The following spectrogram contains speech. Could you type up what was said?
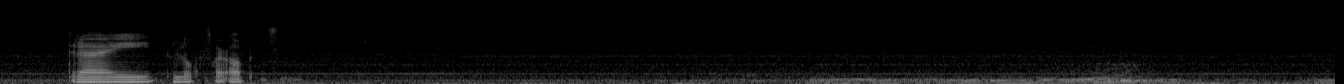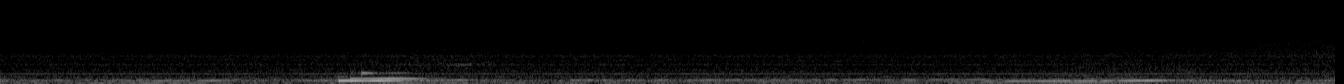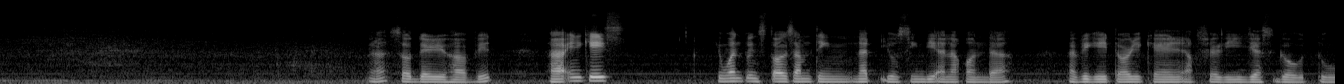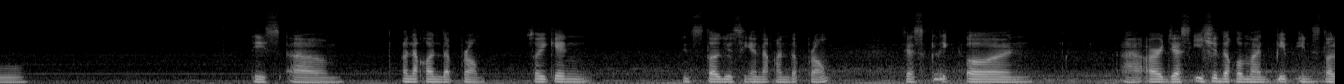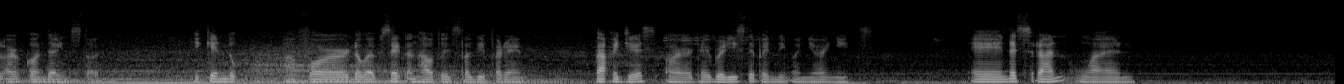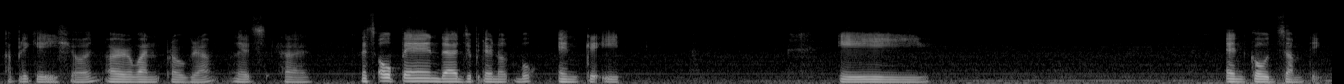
try to look for OpenCV uh, so there you have it. Uh, in case you want to install something not using the Anaconda navigator you can actually just go to this um, Anaconda prompt. So you can install using Anaconda prompt. Just click on uh, or just issue the command pip install or conda install. You can look uh, for the website on how to install different packages or libraries depending on your needs. And let's run one application or one program. Let's uh, let's open the Jupyter notebook and create a encode something.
